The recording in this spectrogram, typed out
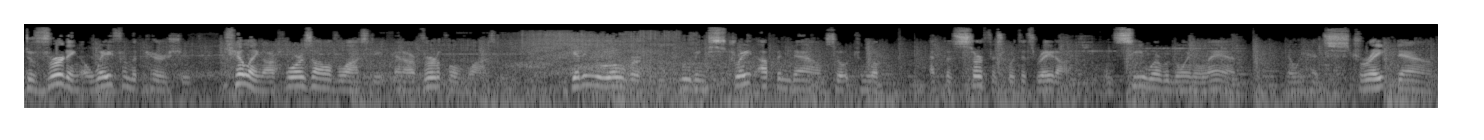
Diverting away from the parachute, killing our horizontal velocity and our vertical velocity, getting the rover moving straight up and down so it can look at the surface with its radar and see where we're going to land. And we head straight down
